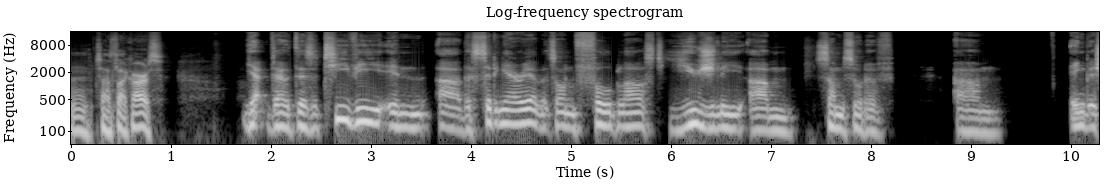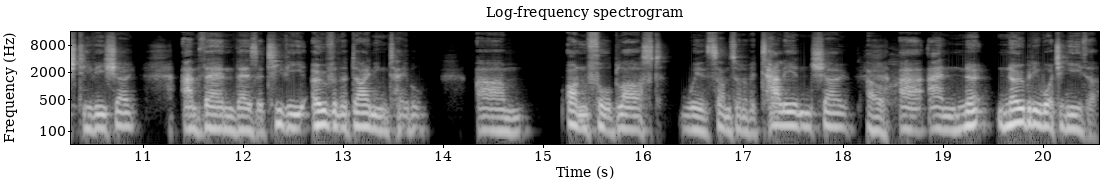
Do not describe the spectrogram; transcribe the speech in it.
Mm, sounds like ours. Yeah, there, there's a TV in uh, the sitting area that's on full blast. Usually, um, some sort of um, English TV show, and then there's a TV over the dining table um, on full blast with some sort of Italian show, oh. uh, and no, nobody watching either.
